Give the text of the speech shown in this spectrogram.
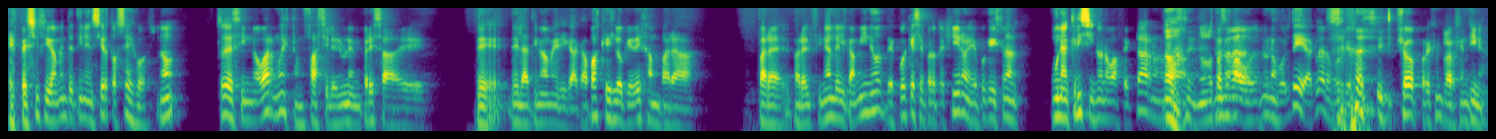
específicamente, tienen ciertos sesgos, ¿no? Entonces, innovar no es tan fácil en una empresa de, Latinoamérica. Capaz que es lo que dejan para, para, el final del camino, después que se protegieron y después que dijeron, una crisis no nos va a afectar, no nos, No, va- sí, no nos no nos va- nos voltea, claro, porque yo, por ejemplo, Argentina,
